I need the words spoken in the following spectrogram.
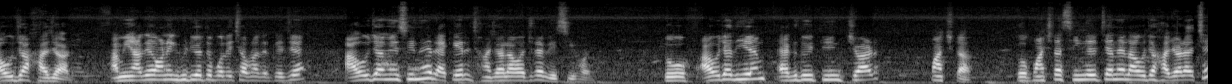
আউজা হাজার। আমি আগে অনেক ভিডিওতে বলেছি আপনাদেরকে যে, আউজা মেশিনে র্যাকের ঝাঁঝাল আওয়াজটা বেশি হয়। তো আউজা দিয়ে এক, দুই, তিন, চার, পাঁচটা। তো পাঁচটা সিঙ্গেল চ্যানেল আউজা হাজার আছে,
